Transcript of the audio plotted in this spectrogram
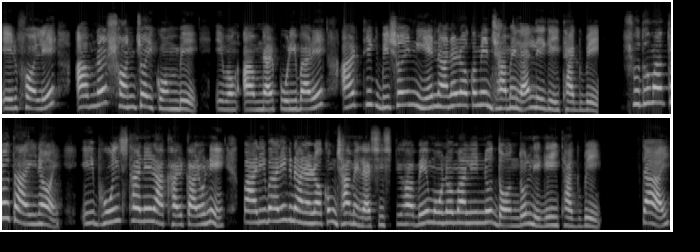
এর ফলে আপনার সঞ্চয় কমবে এবং আপনার পরিবারে আর্থিক বিষয় নিয়ে নানা রকমের ঝামেলা লেগেই থাকবে। শুধুমাত্র তাই নয়, এই ভুল স্থানে রাখার কারণে পারিবারিক নানা রকম ঝামেলার সৃষ্টি হবে, মনোমালিন্য দ্বন্দ্ব লেগেই থাকবে। তাই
